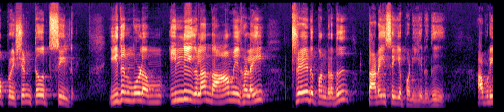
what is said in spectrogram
ஆப்ரேஷன் டேர்த் சீல்டு இதன் மூலம் இல்லீகலாக அந்த ஆமைகளை ட்ரேடு பண்ணுறது தடை செய்யப்படுகிறது. அப்படி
